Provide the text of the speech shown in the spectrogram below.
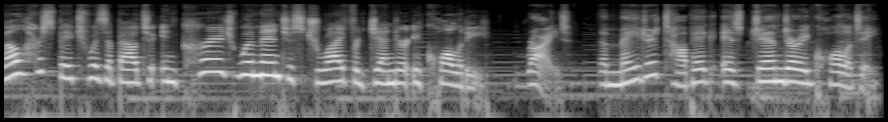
Well, her speech was about to encourage women to strive for gender equality. Right. The major topic is gender equality.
